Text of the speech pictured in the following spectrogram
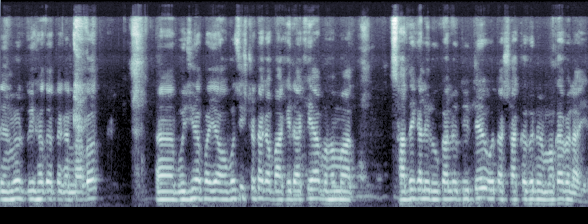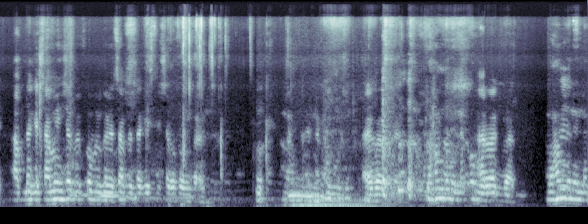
দেহমের দুই হাজার টাকা নগদ। আহ, বুঝিয়া পাইয়া অবশিষ্ট টাকা বাকি রাখিয়া মোহাম্মদ সাদেক আলীর উকালতিতে ও তার সাক্ষ্যগণের মোকাবেলায় আপনাকে স্বামী হিসাবে কবুল করেছে আপনি তাকে স্ত্রী হিসাবে কবুল করেন। আরও একবার। আলহামদুলিল্লাহ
